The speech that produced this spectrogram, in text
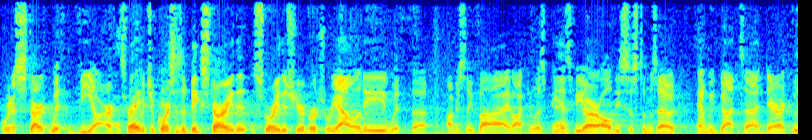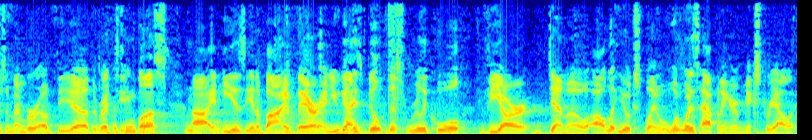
We're going to start with VR. That's right. Which, of course, is a big story, story this year, virtual reality with uh, obviously Vive, Oculus, PSVR, yeah. all these systems out. And we've got uh, Derek, who's a member of the, uh, the Red, Red Team, Team, Plus. Plus. Mm-hmm. Uh, and he is in a Vive there. And you guys built this really cool VR demo. I'll let you explain what, what is happening here in mixed reality.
